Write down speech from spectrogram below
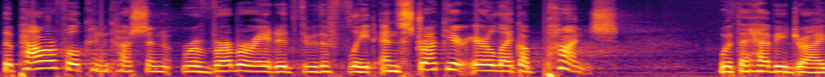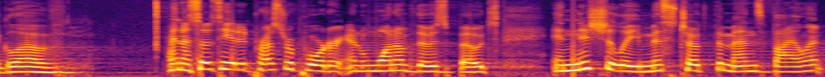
The powerful concussion reverberated through the fleet and struck your ear like a punch with a heavy, dry glove. An Associated Press reporter in one of those boats initially mistook the men's violent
